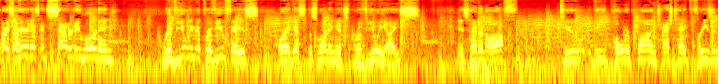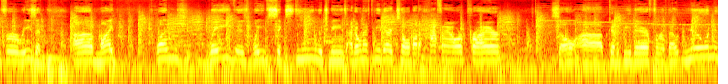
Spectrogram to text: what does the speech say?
All right, so here it is. It's Saturday morning. Reviewy McReviewface, or I guess this morning it's Reviewy Ice, is headed off to the Polar Plunge. Hashtag freezing for a reason. Uh, my plunge wave is wave 16, which means I don't have to be there till about a half an hour prior. So uh, I'm going to be there for about noon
